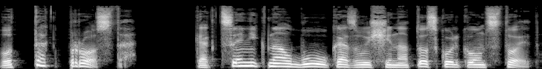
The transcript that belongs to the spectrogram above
Вот так просто. Как ценник на лбу, указывающий на то, сколько он стоит.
